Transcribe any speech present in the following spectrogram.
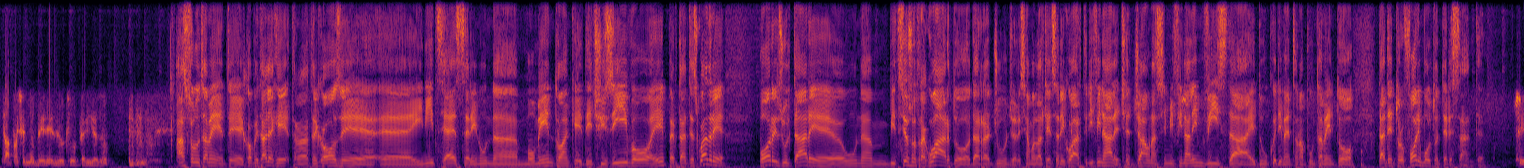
stanno facendo bene nell'ultimo periodo. Assolutamente, Coppa Italia che tra le altre cose eh, inizia a essere in un uh, momento anche decisivo e per tante squadre può risultare un ambizioso traguardo da raggiungere. Siamo all'altezza dei quarti di finale, c'è già una semifinale in vista e dunque diventa un appuntamento da dentro fuori molto interessante. Sì,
